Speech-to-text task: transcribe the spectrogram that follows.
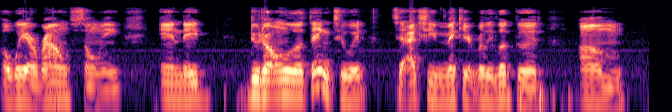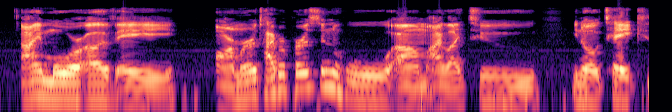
a way around sewing and they do their own little thing to it to actually make it really look good. Um, I'm more of a armor type of person who um, I like to, you know, take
